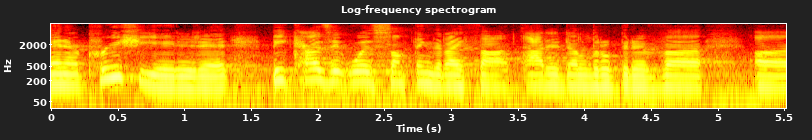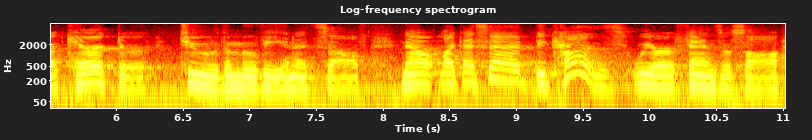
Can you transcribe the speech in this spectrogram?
and appreciated it because it was something that I thought added a little bit of. Uh, uh, character to the movie in itself. Now, like I said, because we are fans of Saw,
